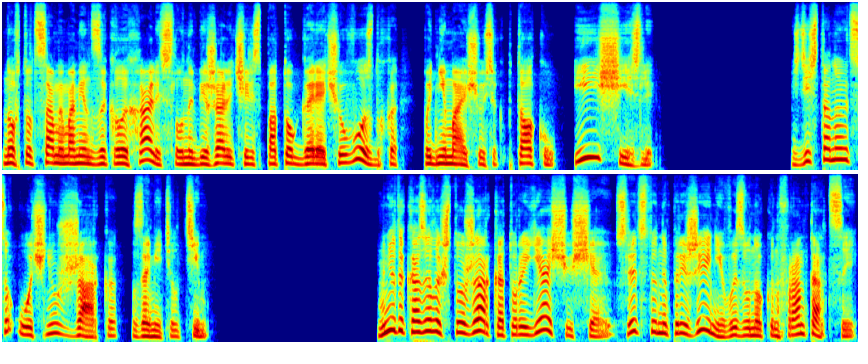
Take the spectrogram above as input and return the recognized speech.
но в тот самый момент заколыхались, словно бежали через поток горячего воздуха, поднимающегося к потолку, и исчезли. «Здесь становится очень уж жарко», — заметил Тим. Мне-то казалось, что жар, который я ощущаю, следствие напряжения, вызванного конфронтацией,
